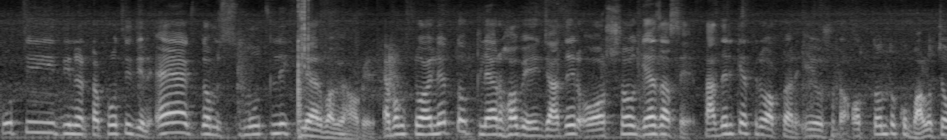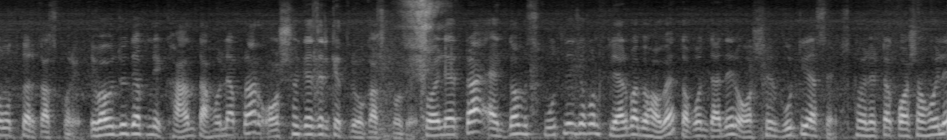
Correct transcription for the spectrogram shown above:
প্রতিদিনেরটা প্রতিদিন একদম স্মুথলি ক্লিয়ার ভাবে হবে। এবং টয়লেট তো ক্লিয়ার হবে যাদের অর্শ গ্যাস আছে, তাদের ক্ষেত্রেও আপনার এই ওষুধটা অত্যন্ত খুব ভালো, চমৎকার কাজ করে। এভাবে যদি আপনি খান, তাহলে আপনার অশ্ব গ্যাসের ক্ষেত্রেও কাজ করবে। টয়লেটটা একদম স্মুথলি যখন ক্লিয়ার ভাবে হবে, তখন যাদের অশ্বের গুটি আছে, টয়লেটটা কষা হলে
